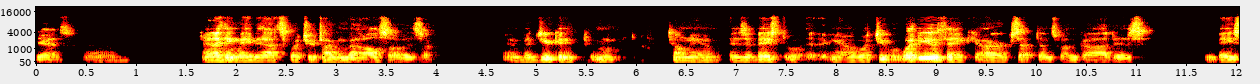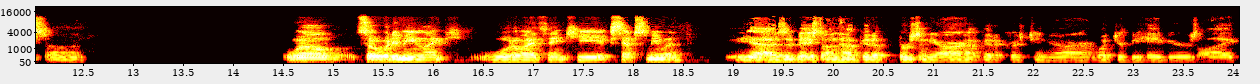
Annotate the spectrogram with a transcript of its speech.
Yes. Um, and I think maybe that's what you're talking about also is, uh, but you can mm, tell me, is it based, you know, what you, what do you think our acceptance with God is based on? Well, so what do you mean? Like, what do I think he accepts me with? Yeah, is it based on how good a person you are, how good a Christian you are, what your behavior is like?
